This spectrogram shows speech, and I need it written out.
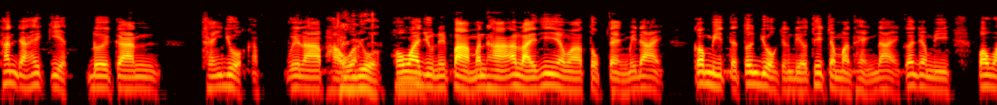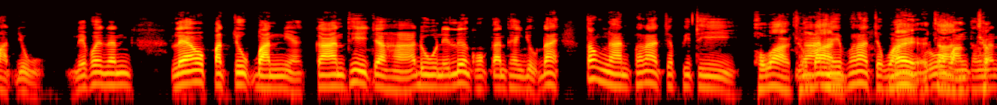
ท่านจะให้เกียรติโดยการ แทงหยวกครับ เวลาเผาแทงอะหยวก เพราะว่าอืมอยู่ในป่ามันหาอะไรที่จะมาตกแต่งไม่ได้ ก็มีแต่ต้นหยวกอย่างเดียวที่จะมาแทงได้ ก็ยังมีประวัติอยู่เนี่ยเพราะฉะนั้นแล้วปัจจุบันเนี่ยการที่จะหาดูในเรื่องของการแทงหยวกได้ ต้องงานพระราชพิธี เพราะว่าชาวงานบ้านในพระราชวังไม่อารั้วจารวังย์ทั้งชานั้น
